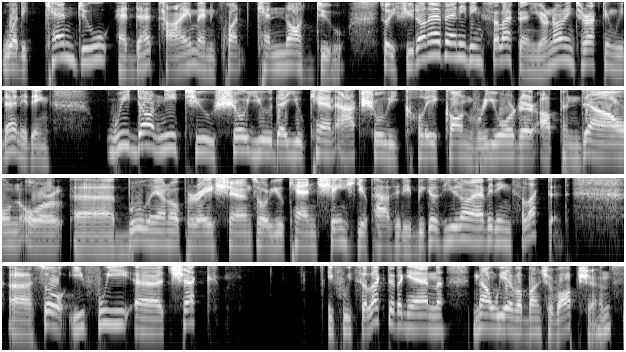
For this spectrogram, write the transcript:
what it can do at that time and what cannot do. So if you don't have anything selected, you're not interacting with anything, we don't need to show you that you can actually click on reorder up and down or uh, boolean operations or you can change the opacity because you don't have anything selected. Uh, so if we uh, check if we select it again, now we have a bunch of options.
